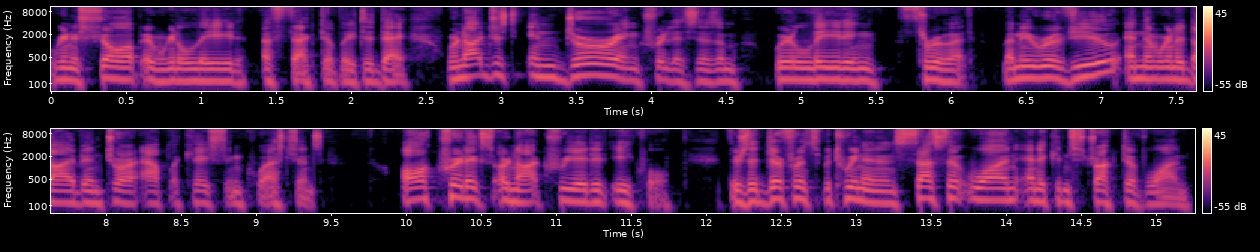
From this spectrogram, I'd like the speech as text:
We're going to show up and we're going to lead effectively today. We're not just enduring criticism, we're leading through it. Let me review, and then we're going to dive into our application questions. All critics are not created equal. There's a difference between an incessant one and a constructive one.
